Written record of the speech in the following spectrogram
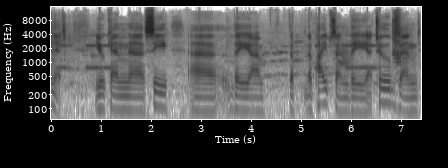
in it. You can see the um, the, the pipes and the uh, tubes and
